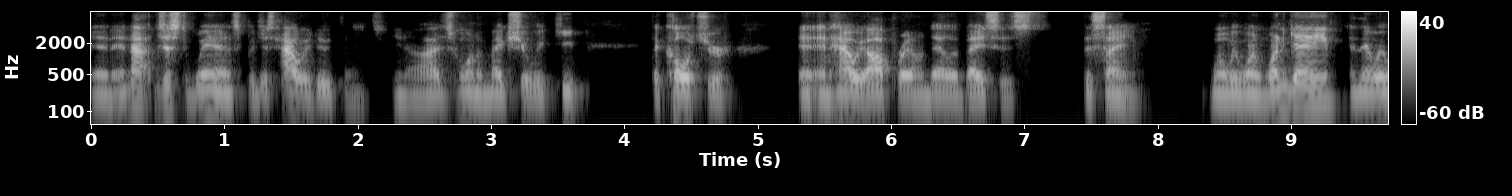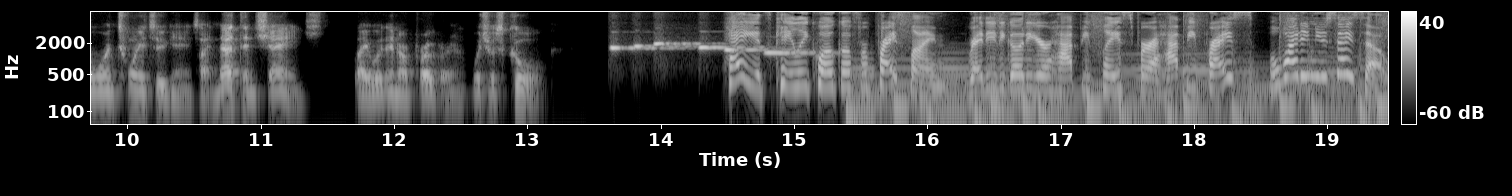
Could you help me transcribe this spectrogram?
and and not just wins, but just how we do things. You know, I just want to make sure we keep the culture and, and how we operate on a daily basis the same. When we won one game and then we won 22 games, like nothing changed like within our program, which was cool. Hey, it's Kaley Cuoco for Priceline. Ready to go to your happy place for a happy price? Well, why didn't you say so?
